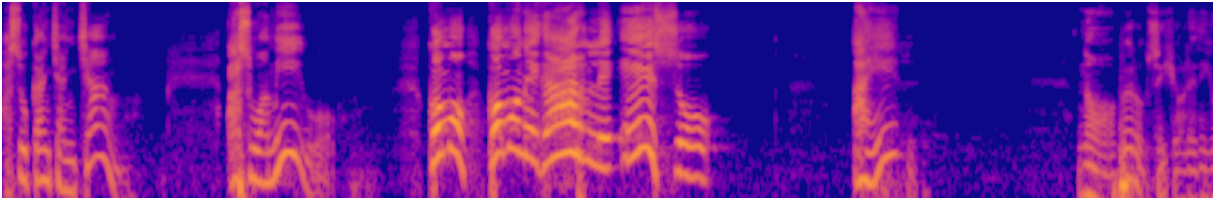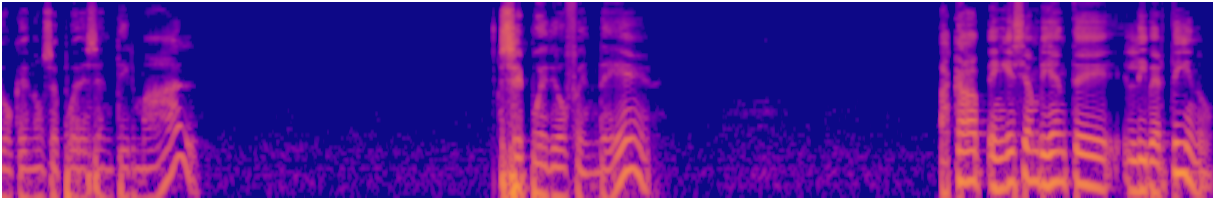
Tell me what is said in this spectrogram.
a su canchanchan, a su amigo. ¿Cómo, cómo negarle eso a Él. No, pero si yo le digo que no se puede sentir mal, se puede ofender. Acá en ese ambiente libertino,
